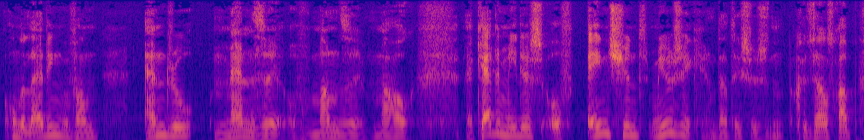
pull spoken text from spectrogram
onder leiding van Andrew Manze, of Manze mag ook. Academy dus of Ancient Music. Dat is dus een gezelschap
